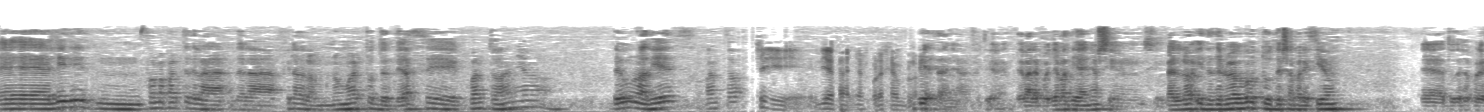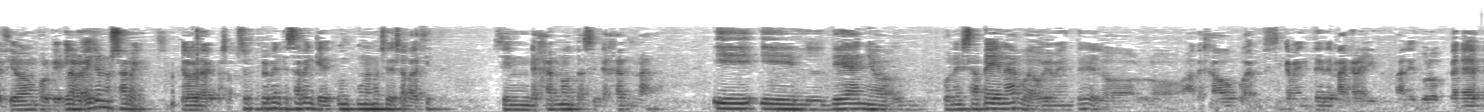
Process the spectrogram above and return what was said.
Eh, Lily mm, forma parte de la, de la fila de los no muertos desde hace cuántos años? ¿De 1 a 10? ¿Cuántos? Sí, 10 años, por ejemplo. 10 años, efectivamente. Vale, pues llevas 10 años sin, sin verlo y desde luego tu desaparición, eh, tu desaparición, porque claro, ellos no saben qué es lo que ha pasado. Simplemente saben que un- una noche desapareciste, sin dejar notas, sin dejar nada. Y, el 10 años con esa pena, pues obviamente lo, lo ha dejado pues físicamente demacraído, ¿vale? Tú lo ves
